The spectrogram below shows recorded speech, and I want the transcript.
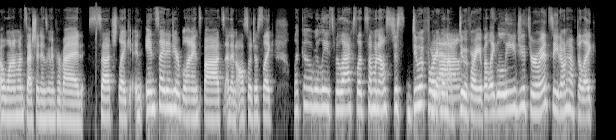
a one-on-one session is going to provide such like an insight into your blind spots and then also just like let go release relax let someone else just do it for yeah. you well not do it for you but like lead you through it so you don't have to like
